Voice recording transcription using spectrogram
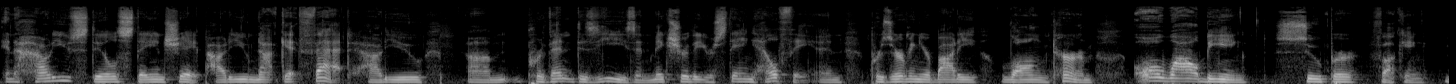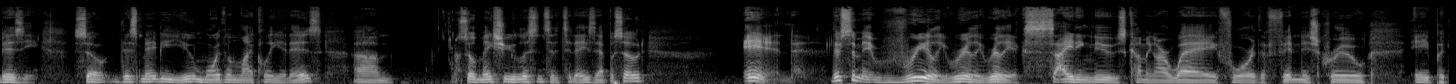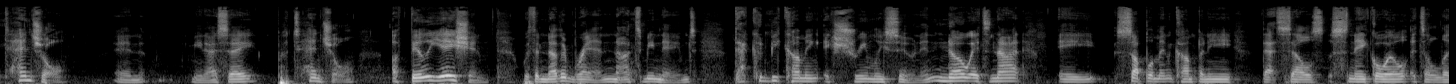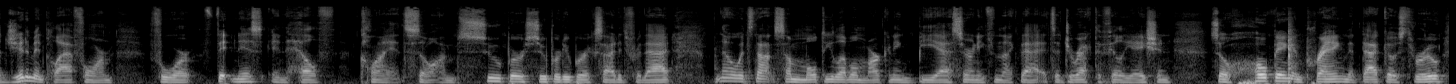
And how do you still stay in shape? How do you not get fat? How do you um, prevent disease and make sure that you're staying healthy and preserving your body long term, all while being super fucking busy? So, this may be you, more than likely it is. Um, so, make sure you listen to today's episode. And there's some really, really, really exciting news coming our way for the fitness crew. A potential and mean I say potential affiliation with another brand not to be named that could be coming extremely soon. And no, it's not a supplement company that sells snake oil. It's a legitimate platform for fitness and health clients. So I'm super, super duper excited for that. No, it's not some multi level marketing BS or anything like that. It's a direct affiliation. So hoping and praying that that goes through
